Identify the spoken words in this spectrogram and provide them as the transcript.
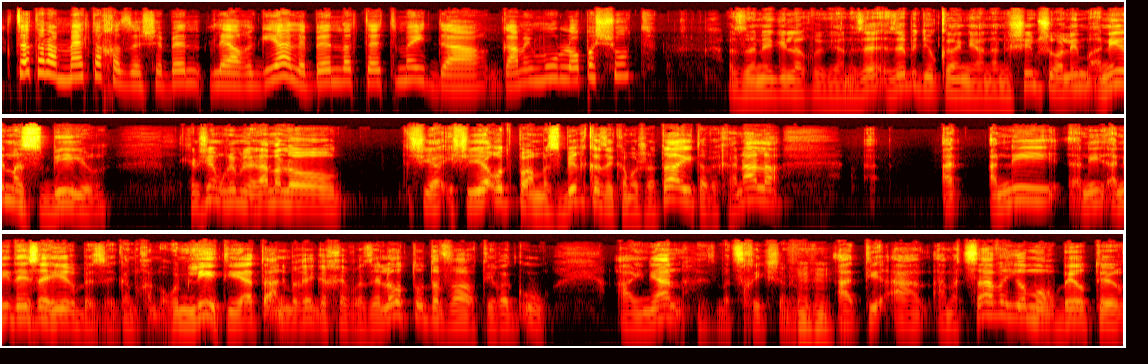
קצת על המתח הזה שבין להרגיע לבין לתת מידע, גם אם הוא לא פשוט. אז אני אגיד לך, ביביאנה, זה, זה בדיוק העניין. אנשים שואלים, אני מסביר, אנשים אומרים לי, למה לא... שיהיה, שיהיה עוד פעם מסביר כזה, כמו שאתה היית וכן הלאה. אני, אני, אני די זהיר בזה. גם אומרים לי, תהיה אתה, אני אומר, רגע, חבר'ה, זה לא אותו דבר, תירגעו. העניין, זה מצחיק שאני אומר, המצב היום הוא הרבה יותר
